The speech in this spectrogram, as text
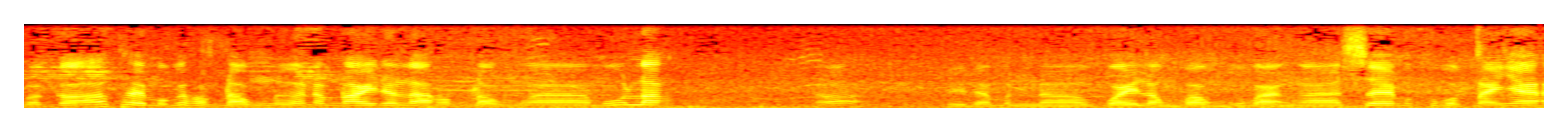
Và có thêm một cái hoạt động nữa năm nay, đó là hoạt động múa lăng đó, thì để mình quay lòng vòng các bạn xem khu vực này nha.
